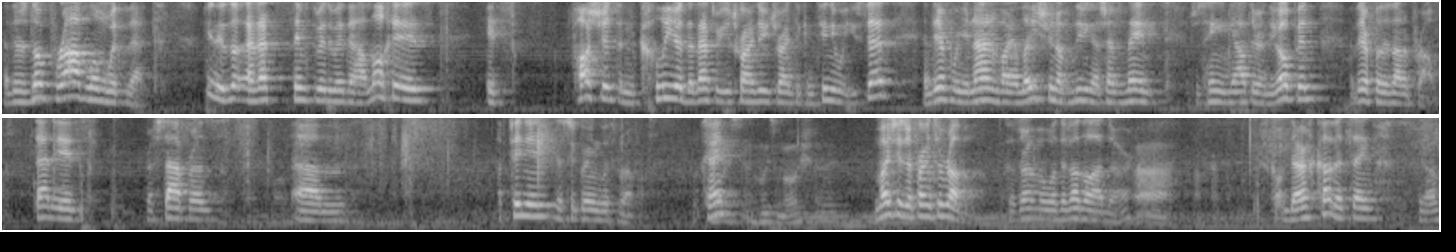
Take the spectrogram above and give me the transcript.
and there's no problem with that. And that seems to be the way the halacha is. It's pashit and clear that that's what you're trying to do. You're trying to continue what you said, and therefore you're not in violation of leaving Hashem's name just hanging out there in the open, and therefore there's not a problem. That is Rav Safra's um, opinion, disagreeing with Rava. Okay? Who's, who's Moshe? Moshe is referring to Rava, because Rava was the Gadol Adar. Ah, okay. It's called Derech Kavod, saying, you know,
